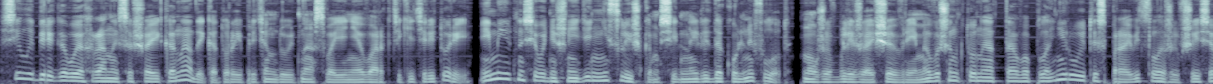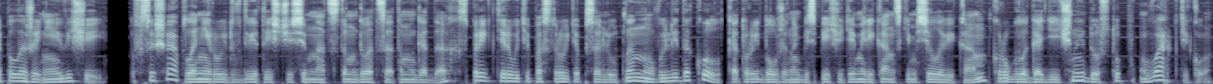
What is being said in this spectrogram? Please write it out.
Силы береговой охраны США и Канады, которые претендуют на освоение в Арктике территорий, имеют на сегодняшний день не слишком сильный ледокольный флот, но уже в ближайшее время Вашингтон и Оттава планируют исправить сложившееся положение вещей. В США планируют в 2017-2020 годах спроектировать и построить абсолютно новый ледокол, который должен обеспечить американским силовикам круглогодичный доступ в Арктику.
